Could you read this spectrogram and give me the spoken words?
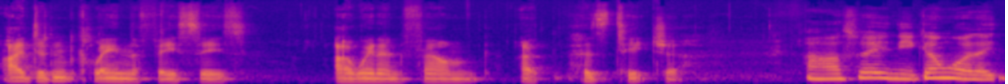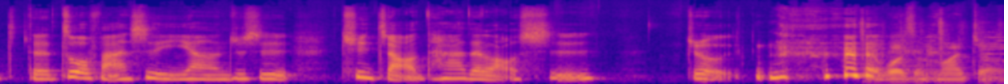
I didn't clean the feces. I went and found a, his teacher. 好，所以你跟我的的做法是一样，就是去找他的老师。就 That wasn't my job.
